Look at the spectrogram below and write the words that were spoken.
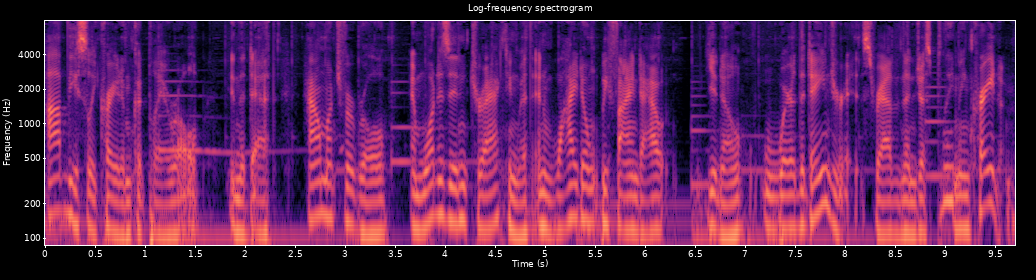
obviously, kratom could play a role in the death. How much of a role, and what is it interacting with, and why don't we find out you know, where the danger is rather than just blaming Kratom.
